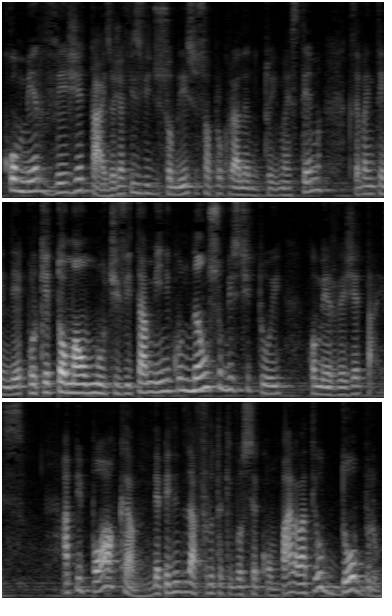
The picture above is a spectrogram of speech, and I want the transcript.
Comer vegetais. Eu já fiz vídeo sobre isso, é só procurar lendo Twin mais tema, que você vai entender porque tomar um multivitamínico não substitui comer vegetais. A pipoca, dependendo da fruta que você compara, ela tem o dobro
